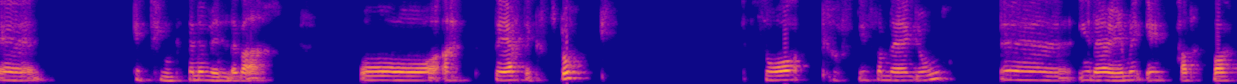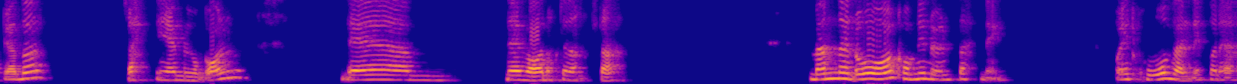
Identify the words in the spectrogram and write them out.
eh, jeg tenkte det ville være. Og at det at jeg stokk så kraftig som det jeg gjorde eh, i det øyeblikket jeg falt bakover, rett i en murgolv, det, det, var nok det verste. Men da òg kom det en unnsetning, og jeg tror veldig på det.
